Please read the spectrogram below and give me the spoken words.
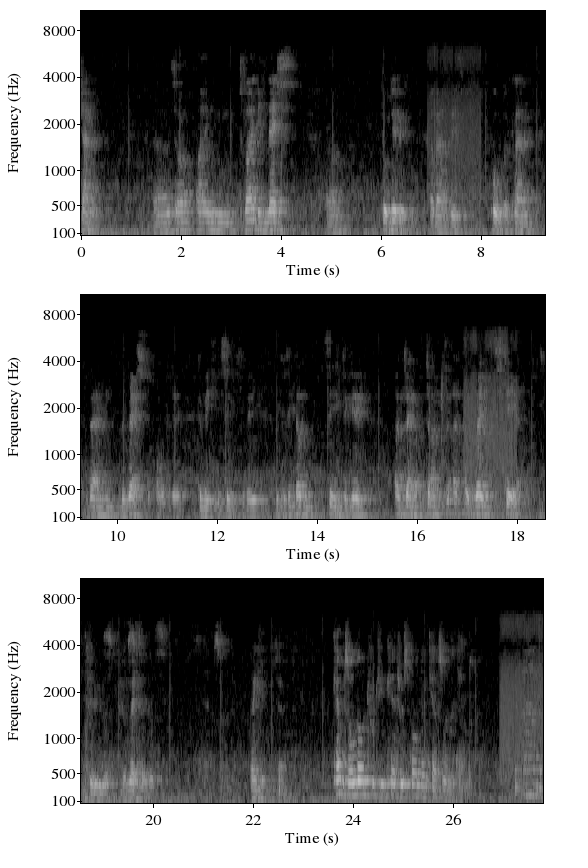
channel. Uh, so I'm slightly less um, forgiving about this corporate plan than the rest of the committee seems to be, because it doesn't seem to give a, a, a great steer to the rest of us. Thank you, Chair. Councillor Lodge, would you care to respond, and Councillor LeCount? Um,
